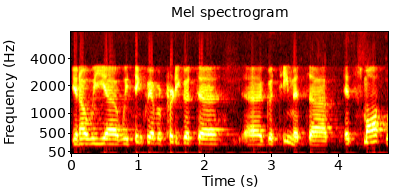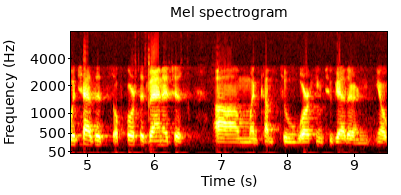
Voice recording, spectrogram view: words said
you know we uh, we think we have a pretty good uh, uh, good team. It's uh, it's small, which has its of course advantages um, when it comes to working together and you know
